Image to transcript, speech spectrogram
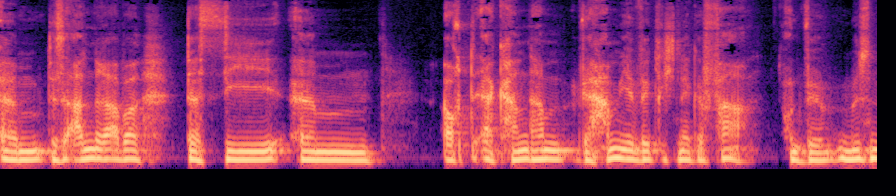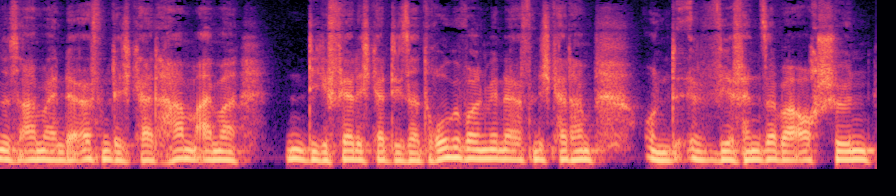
Ähm, das andere aber, dass Sie ähm, auch erkannt haben, wir haben hier wirklich eine Gefahr. Und wir müssen das einmal in der Öffentlichkeit haben, einmal die Gefährlichkeit dieser Droge wollen wir in der Öffentlichkeit haben. Und wir fänden es aber auch schön,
